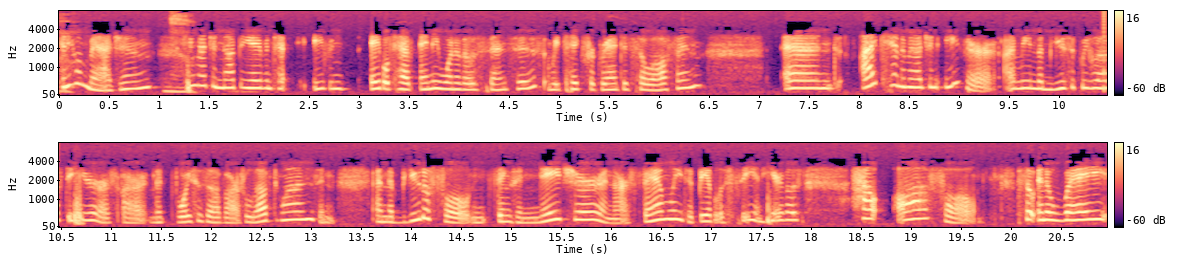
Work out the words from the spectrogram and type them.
Can you imagine? No. Can you imagine not being able to even able to have any one of those senses, and we take for granted so often? And I can't imagine either. I mean, the music we love to hear, our the voices of our loved ones, and and the beautiful things in nature and our family to be able to see and hear those. How awful! So in a way,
